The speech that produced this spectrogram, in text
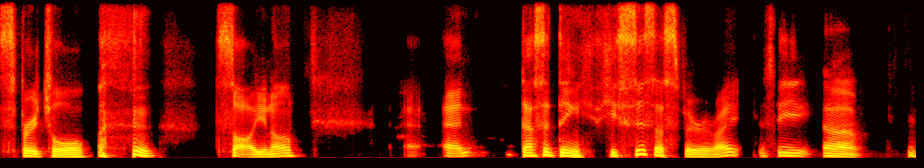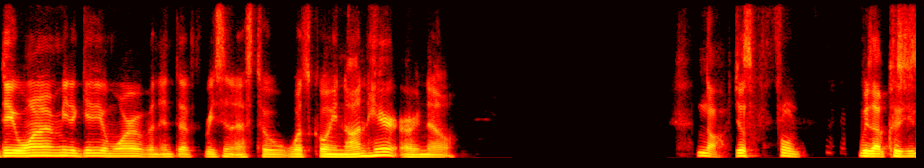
spiritual." saw, you know? And that's the thing. He sees a spirit, right? See, uh, do you want me to give you more of an in-depth reason as to what's going on here, or no? No, just from without because you,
